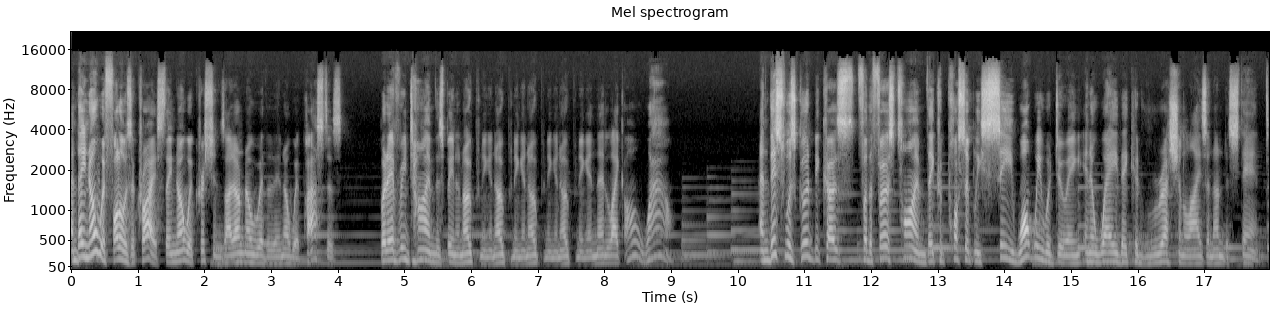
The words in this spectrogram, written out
and they know we're followers of Christ. They know we're Christians. I don't know whether they know we're pastors. But every time there's been an opening, an opening, an opening, an opening. And they're like, Oh, wow. And this was good because for the first time, they could possibly see what we were doing in a way they could rationalize and understand.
